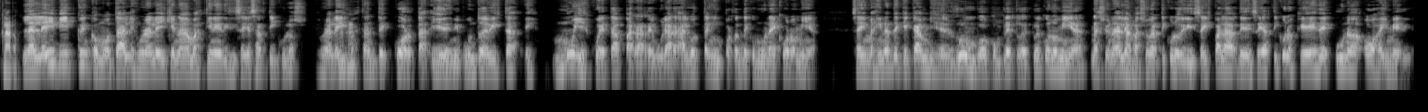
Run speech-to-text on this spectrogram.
Claro. La ley Bitcoin como tal es una ley que nada más tiene 16 artículos, es una ley bastante corta y desde mi punto de vista es muy escueta para regular algo tan importante como una economía. O sea, imagínate que cambies el rumbo completo de tu economía nacional en base a un artículo de 16, de 16 artículos que es de una hoja y media.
